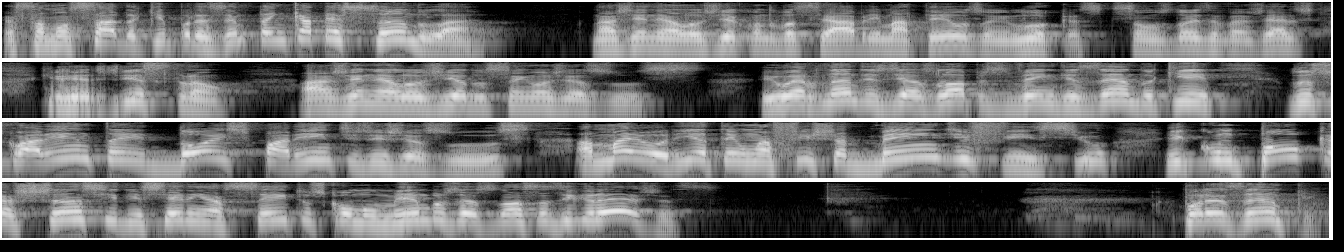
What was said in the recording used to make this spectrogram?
Essa moçada aqui, por exemplo, está encabeçando lá na genealogia, quando você abre em Mateus ou em Lucas, que são os dois evangelhos que registram a genealogia do Senhor Jesus. E o Hernandes Dias Lopes vem dizendo que dos 42 parentes de Jesus, a maioria tem uma ficha bem difícil e com pouca chance de serem aceitos como membros das nossas igrejas. Por exemplo,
